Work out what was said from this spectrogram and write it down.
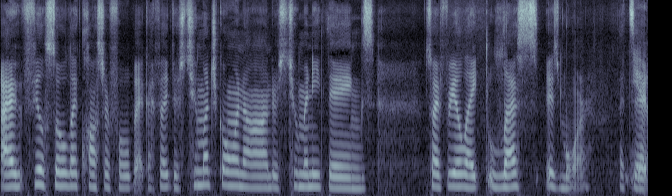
I feel so like claustrophobic. I feel like there's too much going on. There's too many things, so I feel like less is more. That's yeah, it.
